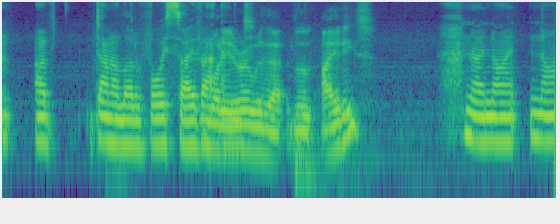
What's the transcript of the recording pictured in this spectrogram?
I've done a lot of voiceover. what era was that? Eighties. No, ni- no,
